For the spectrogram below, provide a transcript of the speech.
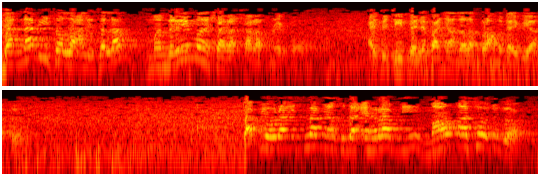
Dan Nabi SAW menerima syarat-syarat mereka. Itu ceritanya banyak dalam perang Hudaibiyah tu. Tapi orang Islam yang sudah ihram ni mau masuk juga.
